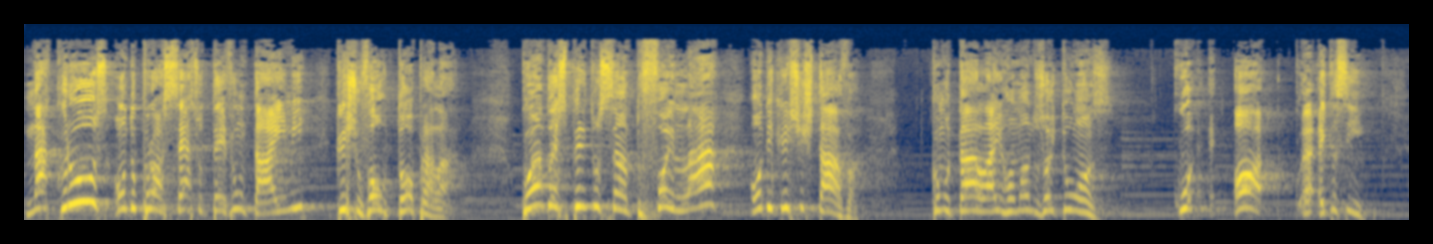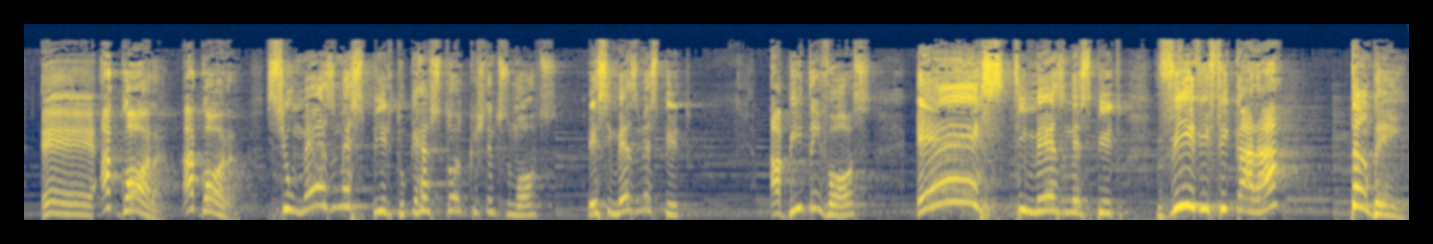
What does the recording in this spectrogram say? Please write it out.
na cruz, onde o processo teve um time, Cristo voltou para lá. Quando o Espírito Santo foi lá onde Cristo estava, como está lá em Romanos 8,11, ó, é, ele diz assim: é, agora, agora, se o mesmo Espírito que restou Cristo entre os mortos, esse mesmo Espírito, habita em vós, este mesmo Espírito vivificará também.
